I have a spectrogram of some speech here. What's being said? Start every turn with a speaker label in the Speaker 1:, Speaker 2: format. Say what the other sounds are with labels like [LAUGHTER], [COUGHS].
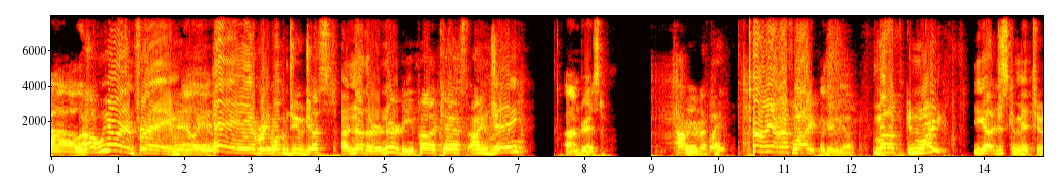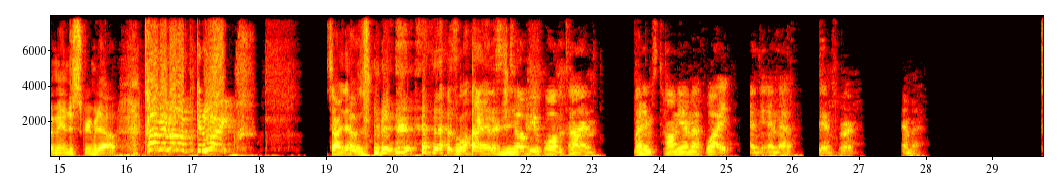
Speaker 1: Ah, look.
Speaker 2: Oh, we are in frame.
Speaker 1: Hell yeah.
Speaker 2: Hey, everybody, welcome to just another nerdy podcast. I'm Jay.
Speaker 1: I'm Drizzt.
Speaker 3: Tommy MF White?
Speaker 2: Tommy MF White.
Speaker 1: Look at him go.
Speaker 2: Motherfucking White. You gotta just commit to it, man. Just scream it out. Tommy motherfucking White. Sorry, that was [LAUGHS] that was a lot of
Speaker 3: I used to
Speaker 2: energy.
Speaker 3: tell people all the time, my name's Tommy MF White, and the MF stands for MF.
